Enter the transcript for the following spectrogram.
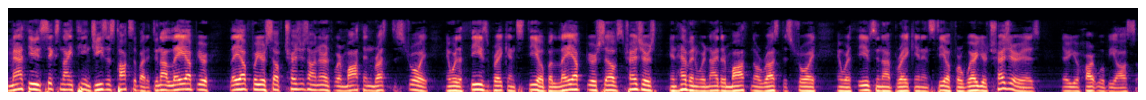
in Matthew 6:19, Jesus talks about it. Do not lay up your lay up for yourself treasures on earth where moth and rust destroy and where the thieves break and steal, but lay up yourselves treasures in heaven where neither moth nor rust destroy and where thieves do not break in and steal. For where your treasure is, there your heart will be also.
